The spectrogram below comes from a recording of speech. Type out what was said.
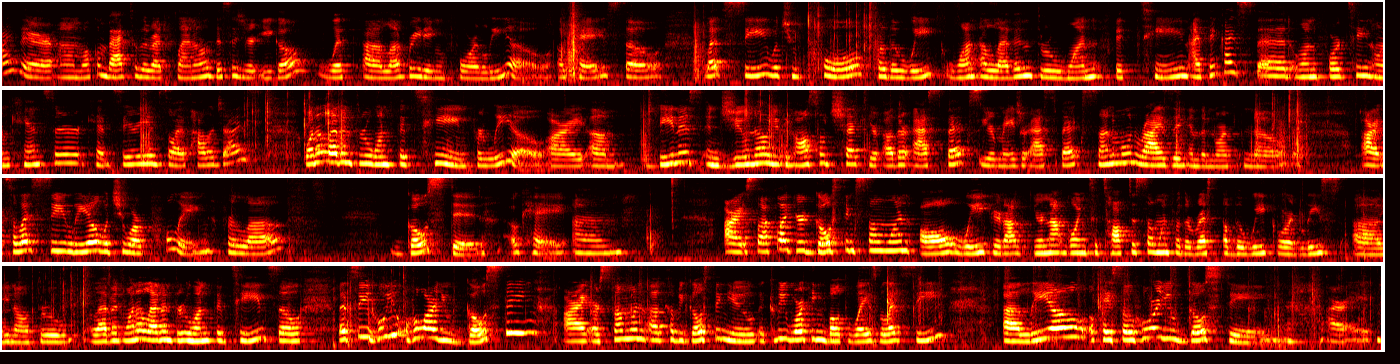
Hi there. Um, welcome back to the Red Flannel. This is your ego with a love reading for Leo. Okay, so let's see what you pull for the week 111 through 115. I think I said 114 on Cancer, Cancerian, so I apologize. 111 through 115 for Leo. All right, um, Venus and Juno. You can also check your other aspects, your major aspects, Sun, Moon, Rising, in the North Node. All right, so let's see, Leo, what you are pulling for love. Ghosted. Okay. Um, all right, so I feel like you're ghosting someone all week. You're not you're not going to talk to someone for the rest of the week or at least uh, you know, through 11 111 through 115. So, let's see who you who are you ghosting? All right, or someone uh, could be ghosting you. It could be working both ways, but let's see. Uh, Leo, okay, so who are you ghosting? All right.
